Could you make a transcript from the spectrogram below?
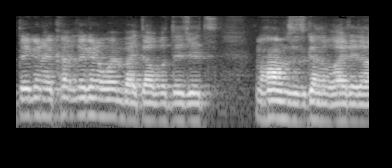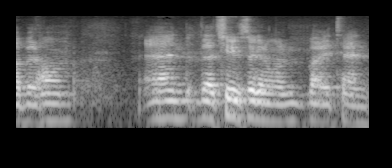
they're gonna they're gonna win by double digits. Mahomes is gonna light it up at home, and the Chiefs are gonna win by ten.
